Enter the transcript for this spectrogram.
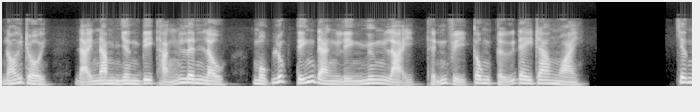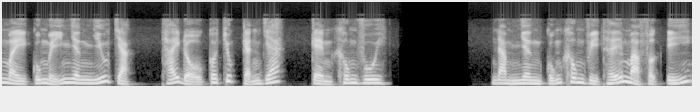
Nói rồi, đại nam nhân đi thẳng lên lầu, một lúc tiếng đàn liền ngưng lại, thỉnh vị công tử đây ra ngoài. Chân mày của mỹ nhân nhíu chặt, thái độ có chút cảnh giác, kèm không vui. Nam nhân cũng không vì thế mà phật ý,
